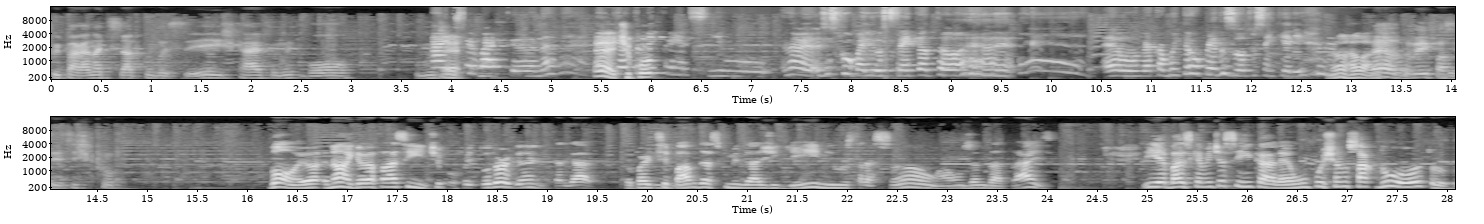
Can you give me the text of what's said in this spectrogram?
Fui parar no WhatsApp com vocês. Cara, foi muito bom. Foi muito Ah, É. isso é bacana. É, que tipo. Eu também conheci o. Não, desculpa, Ilustra, é que eu tô. É, eu acabo interrompendo os outros sem querer. Não, relaxa. Não, eu também faço isso, desculpa. Bom, eu, não, é que eu ia falar assim, tipo, foi tudo orgânico, tá ligado? Eu participava das comunidades de game, ilustração, há uns anos atrás. E é basicamente assim, cara, é um puxando o saco do outro.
